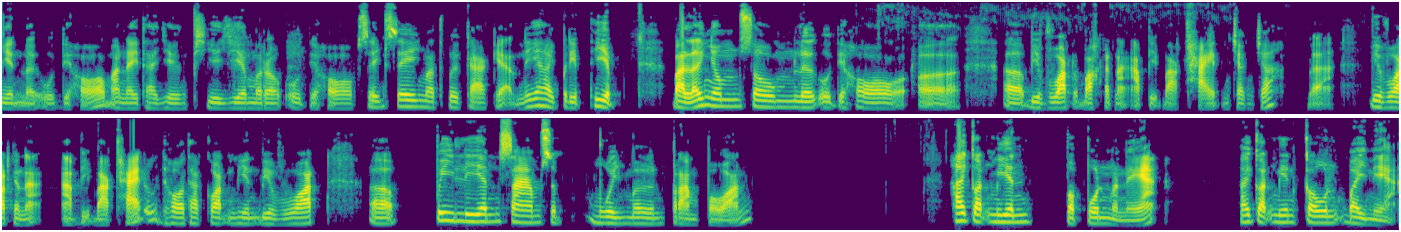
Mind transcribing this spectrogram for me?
មាននៅឧទាហរណ៍បានន័យថាយើងព្យាយាមរកឧទាហរណ៍ផ្សេងផ្សេងមកធ្វើការកណនីហើយប្រៀបធៀបបាទឥឡូវខ្ញុំសូមលើកឧទាហរណ៍អឺវិវត្តរបស់គណៈអភិបាលខេត្តអញ្ចឹងចាបាទ វិវត្តគណៈអភិបាលខេត្តឧទាហរណ៍ថាគាត់មានវិវត្ត2លាន315,000ហើយគាត់មានប្រពន្ធម្នាក់ហើយគាត់មានកូន3នាក់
